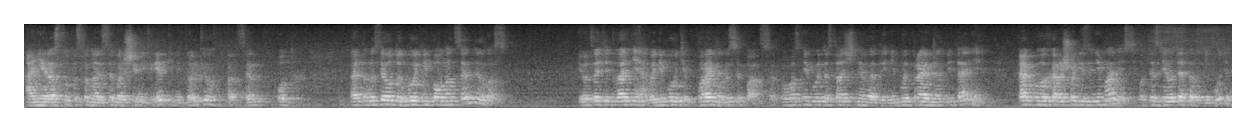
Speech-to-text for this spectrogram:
Они растут и становятся большими крепкими только в процент отдыха. Поэтому если отдых будет неполноценный у вас, и вот в эти два дня вы не будете правильно высыпаться, у вас не будет достаточной воды, не будет правильного питания, как бы вы хорошо не занимались, вот если вот этого не будет,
